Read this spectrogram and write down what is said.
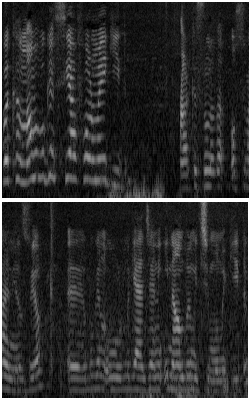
Bakalım ama bugün siyah formayı giydim. Arkasında da Osman yazıyor. Ee, bugün uğurlu geleceğine inandığım için bunu giydim.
